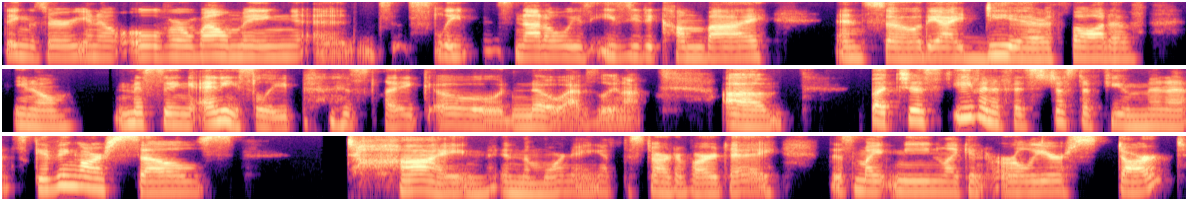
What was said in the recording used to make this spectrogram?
things are, you know, overwhelming and sleep is not always easy to come by. And so the idea or thought of, you know, missing any sleep is like, oh, no, absolutely not. Um, but just even if it's just a few minutes, giving ourselves time in the morning at the start of our day. This might mean like an earlier start,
